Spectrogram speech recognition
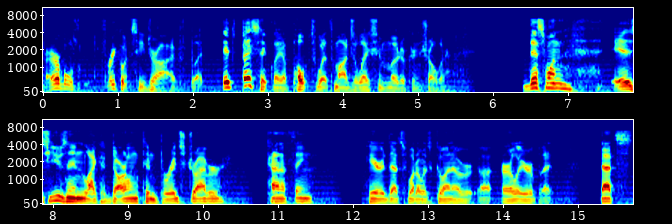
Variable frequency drive, but it's basically a pulse width modulation motor controller. This one is using like a Darlington bridge driver kind of thing here. That's what I was going over uh, earlier, but that's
